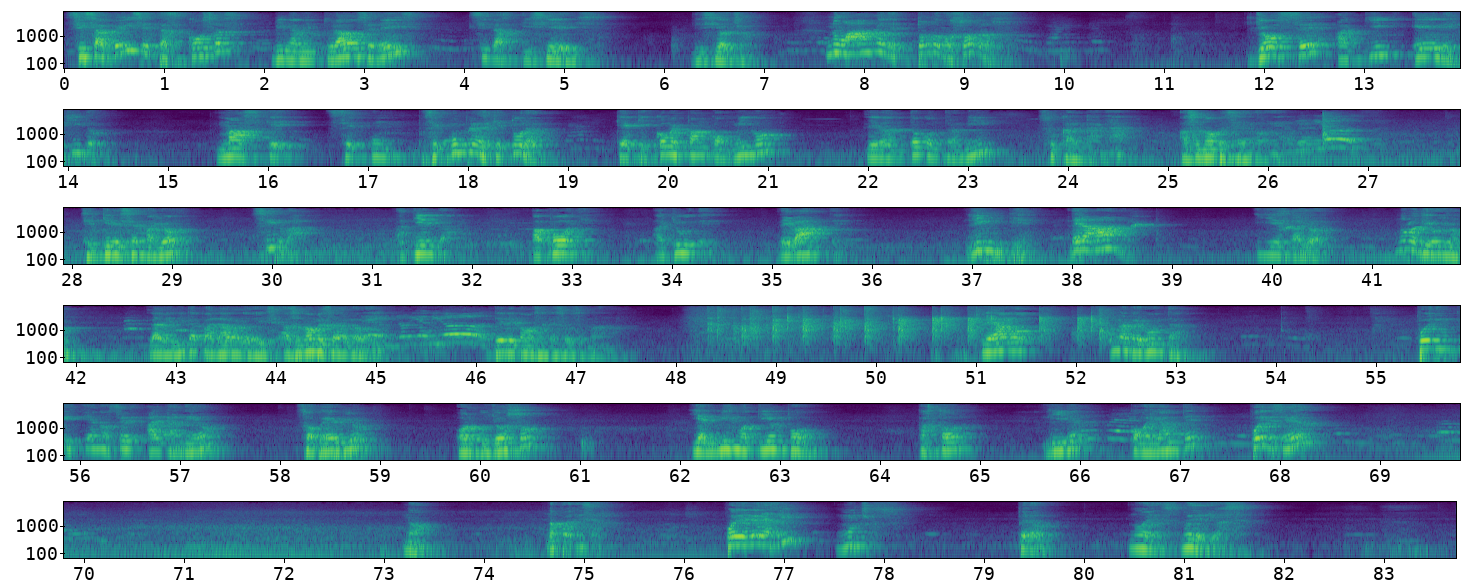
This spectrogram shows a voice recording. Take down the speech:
Si sabéis estas cosas, bienaventurados seréis si las hicierais. 18. No hablo de todos vosotros. Yo sé a quién he elegido, más que se, cum- se cumple la escritura, que el que come pan conmigo levantó contra mí su calcañar. A su nombre la gloria. Si quiere ser mayor, sirva, atienda, apoye, ayude, levante, limpie, de la mano. Y es mayor. No lo digo yo. La bendita palabra lo dice. A su nombre la gloria. Amén. Gloria a Dios. Dele vamos a Jesús, hermano. Le hago una pregunta. ¿Puede un cristiano ser altanero, soberbio, orgulloso y al mismo tiempo pastor, líder, congregante? ¿Puede ser? No, no puede ser. ¿Puede ver así? Muchos. Pero no es, no es de Dios.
